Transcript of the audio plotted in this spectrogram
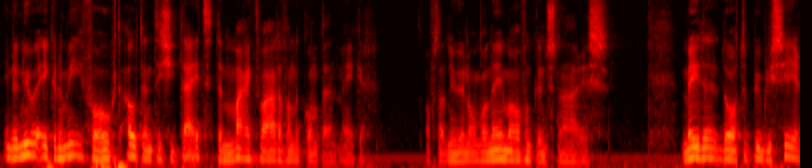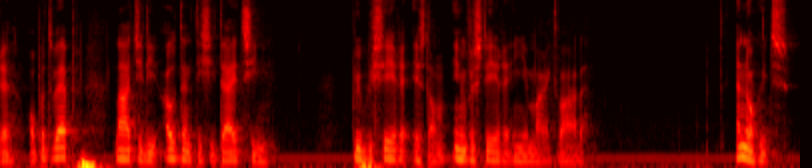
In de nieuwe economie verhoogt authenticiteit de marktwaarde van de contentmaker. Of dat nu een ondernemer of een kunstenaar is. Mede door te publiceren op het web laat je die authenticiteit zien. Publiceren is dan investeren in je marktwaarde. En nog iets.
